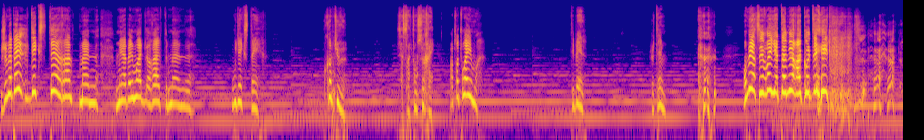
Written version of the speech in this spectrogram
je m'appelle Dexter Ratman. Mais appelle-moi Ratman. Ou Dexter. Ou comme tu veux. Ça sera ton secret. Entre toi et moi. T'es belle. Je t'aime. oh merde, c'est vrai, il y a ta mère à côté.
